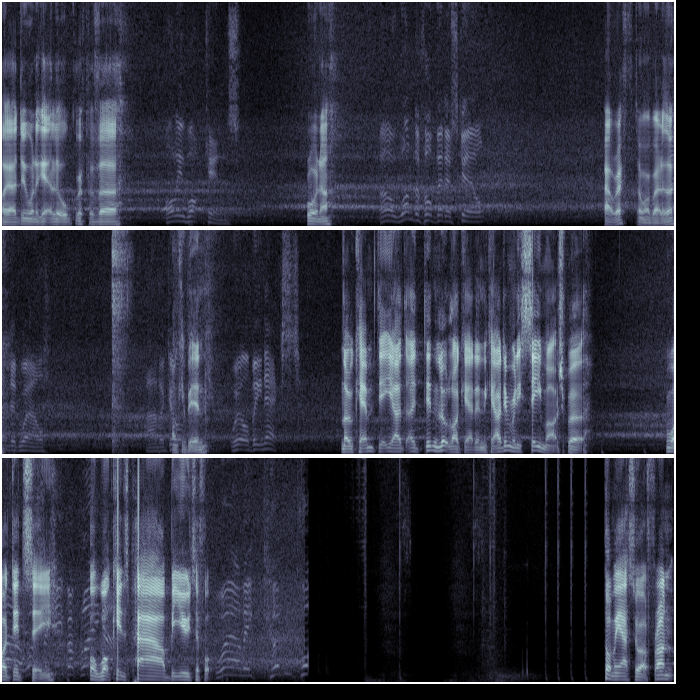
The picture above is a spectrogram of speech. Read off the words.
Oh, yeah, I do want to get a little grip of uh, Ollie Watkins. Bruyne. Out ref. Don't worry about it, though. I'll keep it in. No chem. Yeah, it didn't look like it had any chem. I didn't really see much, but what I did see. Oh, Watkins power, beautiful. Tomiyasu up front.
